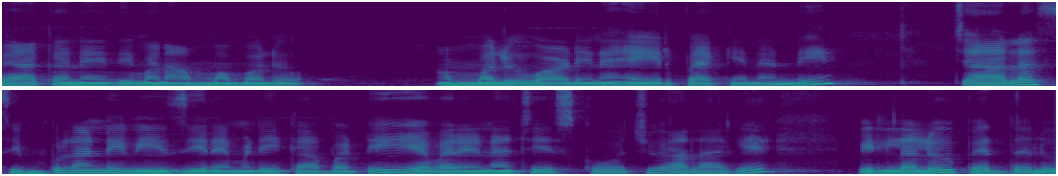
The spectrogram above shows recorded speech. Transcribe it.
ప్యాక్ అనేది మన అమ్మమ్మలు అమ్మలు వాడిన హెయిర్ ప్యాకేనండి. చాలా సింపుల్ అండ్ ఈజీ రెమెడీ కాబట్టి ఎవరైనా చేసుకోవచ్చు. అలాగే పిల్లలు పెద్దలు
